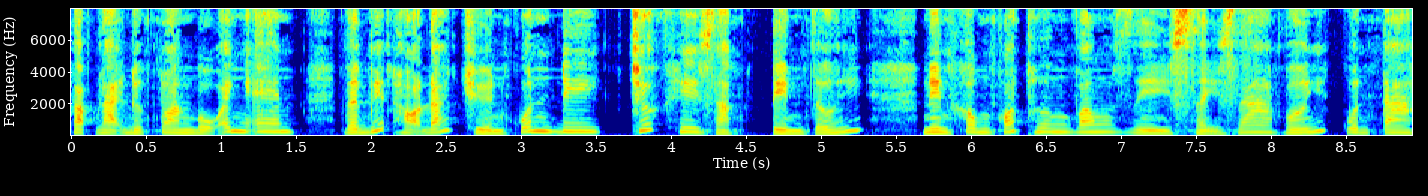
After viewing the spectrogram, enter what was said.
gặp lại được toàn bộ anh em và biết họ đã chuyển quân đi trước khi giặc tìm tới, nên không có thương vong gì xảy ra với quân ta.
